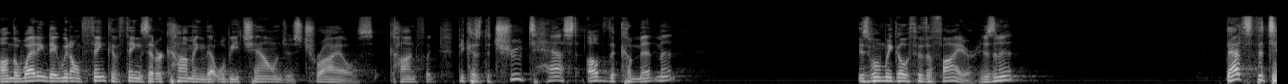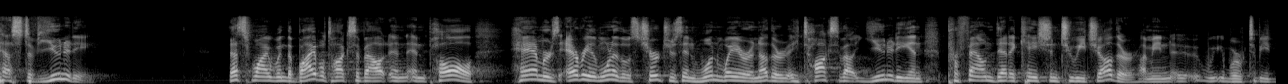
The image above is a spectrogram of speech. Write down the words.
On the wedding day, we don't think of things that are coming that will be challenges, trials, conflict, because the true test of the commitment is when we go through the fire, isn't it? That's the test of unity. That's why when the Bible talks about, and, and Paul hammers every one of those churches in one way or another, he talks about unity and profound dedication to each other. I mean, uh, we were to be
